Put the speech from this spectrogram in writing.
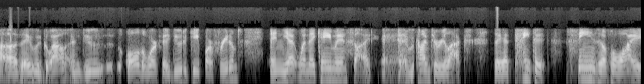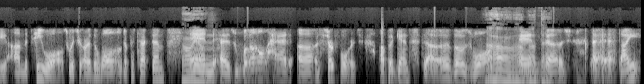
Uh, they would go out and do all the work they do to keep our freedoms. And yet, when they came inside and it was time to relax, they had painted scenes of Hawaii on the T walls, which are the walls to protect them, oh, yeah. and as well had uh, surfboards up against uh, those walls. Oh, and uh, at night,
